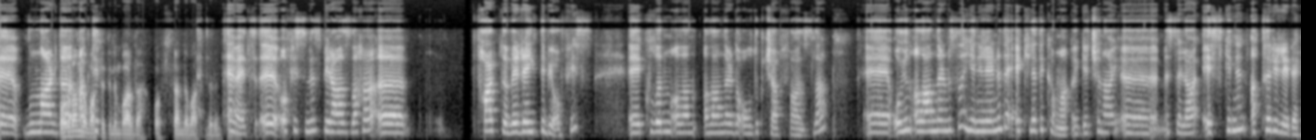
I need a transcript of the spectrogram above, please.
e, bunlar da Oradan da aktif. bahsedelim bu arada. Ofisten de bahsedelim. Evet, e, ofisimiz biraz daha e, farklı ve renkli bir ofis. E, kullanım alan, alanları da oldukça fazla. E, oyun alanlarımıza yenilerini de ekledik ama geçen ay e, mesela eskinin Atari'leri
